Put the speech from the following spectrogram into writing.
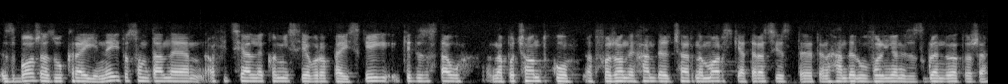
zboża z Ukrainy, i to są dane oficjalne Komisji Europejskiej, kiedy został na początku otworzony handel czarnomorski, a teraz jest ten handel uwolniony ze względu na to, że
